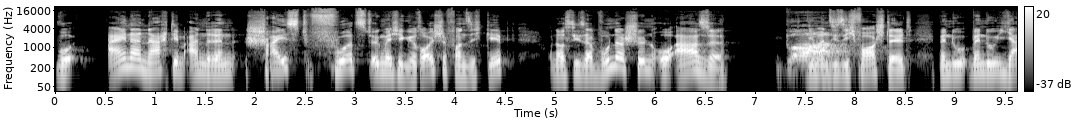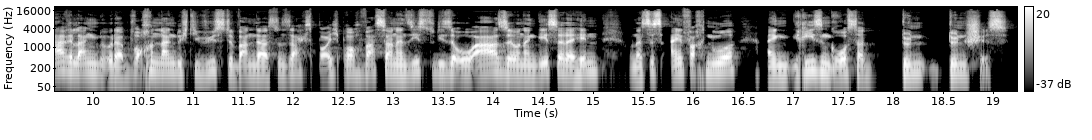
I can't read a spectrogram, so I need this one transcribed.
wo einer nach dem anderen scheißt, furzt, irgendwelche Geräusche von sich gibt und aus dieser wunderschönen Oase, boah. wie man sie sich vorstellt, wenn du, wenn du jahrelang oder wochenlang durch die Wüste wanderst und sagst, boah, ich brauche Wasser und dann siehst du diese Oase und dann gehst du dahin und das ist einfach nur ein riesengroßer Dünn Dünnschiss.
